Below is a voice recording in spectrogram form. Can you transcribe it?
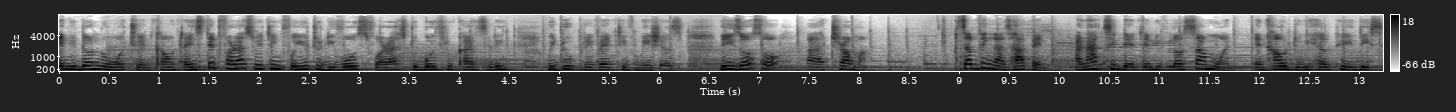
and you don't know what to encounter. Instead, for us waiting for you to divorce, for us to go through counseling, we do preventive measures. There is also uh, trauma something has happened an accident and you've lost someone and how do we help you in this?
